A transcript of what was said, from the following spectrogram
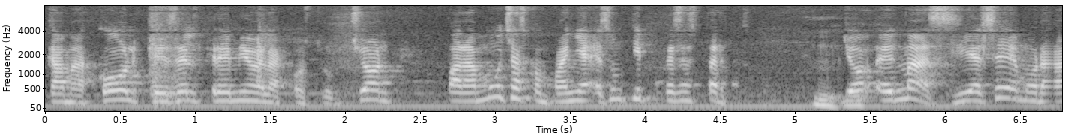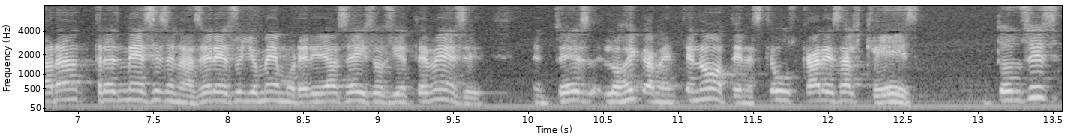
Camacol, que es el gremio de la construcción, para muchas compañías, es un tipo que es experto. Yo, es más, si él se demorara tres meses en hacer eso, yo me demoraría seis o siete meses. Entonces, lógicamente no, tienes que buscar es al que es. Entonces,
